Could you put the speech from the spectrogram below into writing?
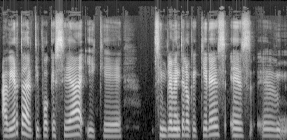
abierta del tipo que sea y que simplemente lo que quieres es, em,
